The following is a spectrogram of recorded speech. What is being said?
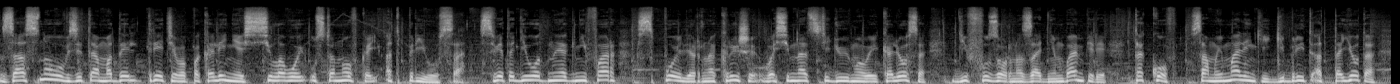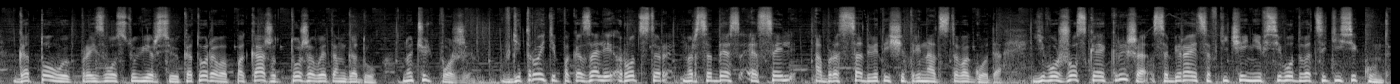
За основу взята модель третьего поколения с силовой установкой от Prius. Светодиодные огни фар, спойлер на крыше, 18-дюймовые колеса, диффузор на заднем бампере – таков самый маленький гибрид от Toyota, готовую к производству версию которого покажут тоже в этом году, но чуть позже. В Детройте показали родстер Mercedes SL образца 2013 года. Его жесткая крыша собирается в течение всего 20 секунд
